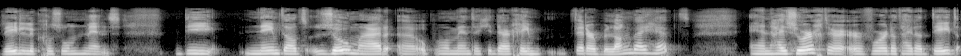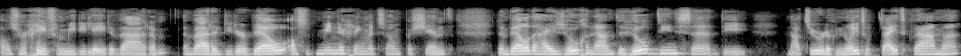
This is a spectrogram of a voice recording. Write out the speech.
redelijk gezond mens die neemt dat zomaar uh, op het moment dat je daar geen verder belang bij hebt. En hij zorgde ervoor dat hij dat deed als er geen familieleden waren. En waren die er wel, als het minder ging met zo'n patiënt, dan belde hij zogenaamde hulpdiensten die natuurlijk nooit op tijd kwamen.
